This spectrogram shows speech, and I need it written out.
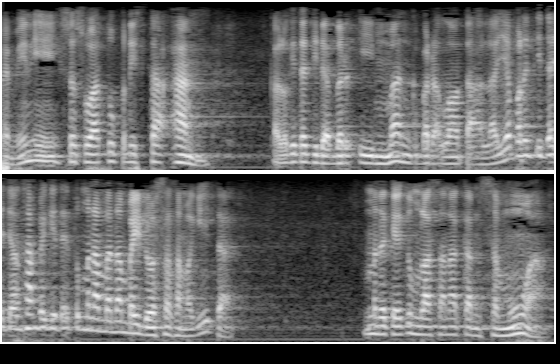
Fem, ini sesuatu penistaan. Kalau kita tidak beriman kepada Allah Ta'ala, ya paling tidak jangan sampai kita itu menambah-nambahi dosa sama kita. Mereka itu melaksanakan semua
